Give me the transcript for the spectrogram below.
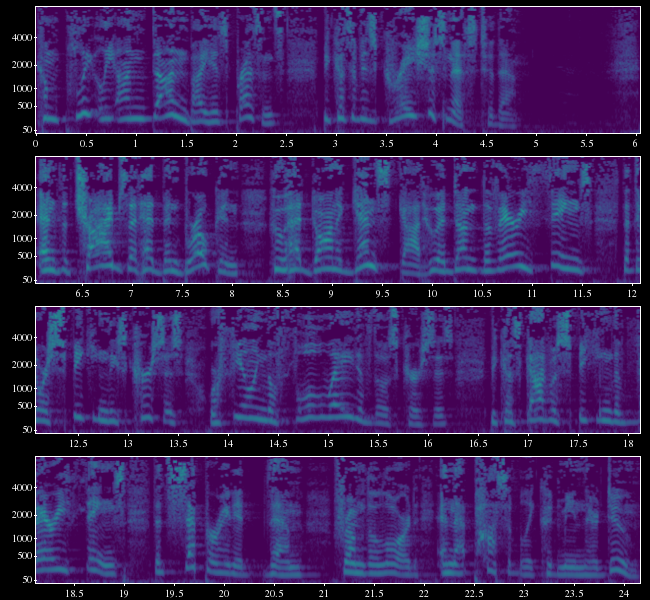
completely undone by His presence because of His graciousness to them. And the tribes that had been broken, who had gone against God, who had done the very things that they were speaking these curses, were feeling the full weight of those curses because God was speaking the very things that separated them from the Lord and that possibly could mean their doom.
